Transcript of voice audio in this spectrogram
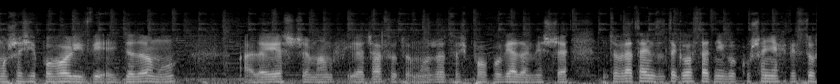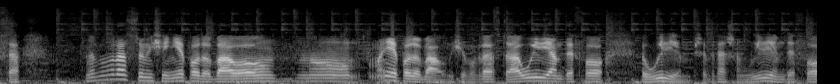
Muszę się powoli zwijać do domu, ale jeszcze mam chwilę czasu, to może coś poopowiadam jeszcze. No to wracając do tego ostatniego kuszenia Chrystusa. No po prostu mi się nie podobało, no, no nie podobało mi się po prostu, a William Defoe, William, przepraszam, William Defoe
